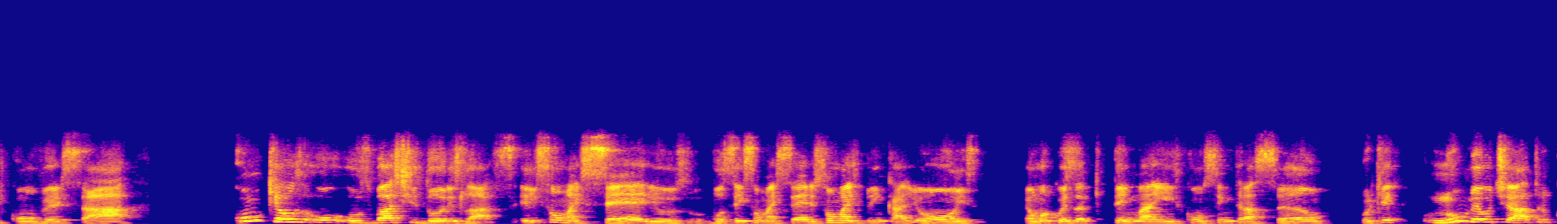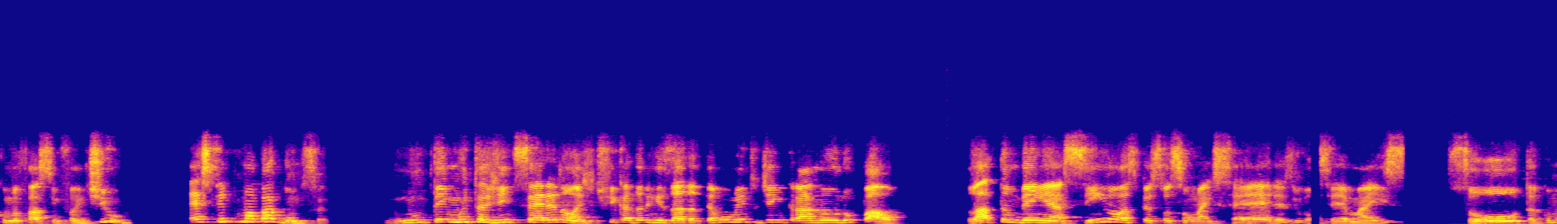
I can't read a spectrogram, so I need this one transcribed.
de conversar. Como que é os, os bastidores lá? Eles são mais sérios? Vocês são mais sérios? São mais brincalhões? É uma coisa que tem mais concentração? Porque no meu teatro, como eu faço infantil, é sempre uma bagunça. Não tem muita gente séria, não. A gente fica dando risada até o momento de entrar no, no palco. Lá também é assim ou as pessoas são mais sérias e você é mais solta? Como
